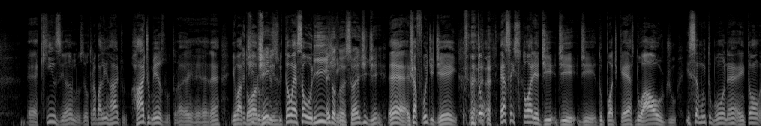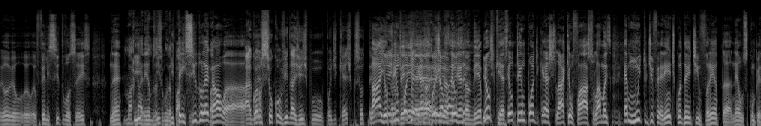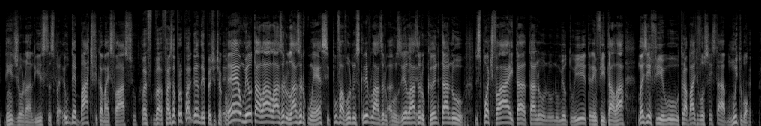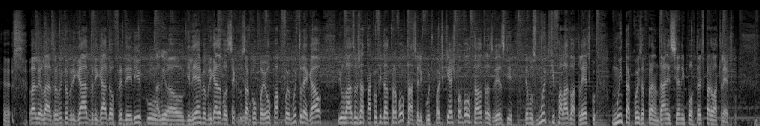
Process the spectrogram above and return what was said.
é, 15 anos eu trabalhei em rádio, rádio mesmo, é, né? Eu é adoro DJ, isso. Né? Então essa origem. Ei, doutor, isso é DJ. É, já fui DJ. Então essa história de, de, de, do podcast, do áudio, isso é muito bom, né? Então eu, eu, eu felicito vocês, né? Marcaremos e, a segunda e, parte. E tem sido legal. A, Agora né? o senhor convida a gente pro podcast que o senhor tem. Ah, eu tenho um podcast. É, chamar, eu, também é podcast. Eu, eu tenho um podcast lá que eu faço lá, mas é muito diferente quando a gente enfrenta, né, os competentes jornalistas. O debate fica mais fácil. Mas faz a propaganda aí pra gente acompanhar. É, o meu tá lá, Lázaro, Lázaro com S. Por favor, não escreva Lázaro com Z. Lázaro Cândido tá no, no Spotify, tá, tá no, no, no, meu Twitter, enfim, tá lá. Mas enfim, o, o trabalho de vocês está muito bom. Valeu, Lázaro. Muito obrigado. Obrigado ao Frederico, Valeu. ao Guilherme. Obrigado a você que nos acompanhou. O papo foi muito legal. E o Lázaro já está convidado para voltar. Se ele curte podcast, para voltar outras vezes, que temos muito que falar do Atlético, muita coisa para andar nesse ano importante para o Atlético.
